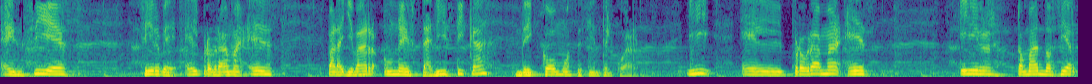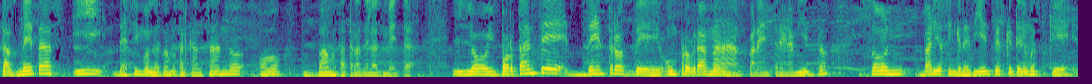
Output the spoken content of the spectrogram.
en sí es, sirve el programa es para llevar una estadística de cómo se siente el cuerpo. Y el programa es ir tomando ciertas metas y decimos las vamos alcanzando o vamos atrás de las metas. Lo importante dentro de un programa para entrenamiento son varios ingredientes que tenemos que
